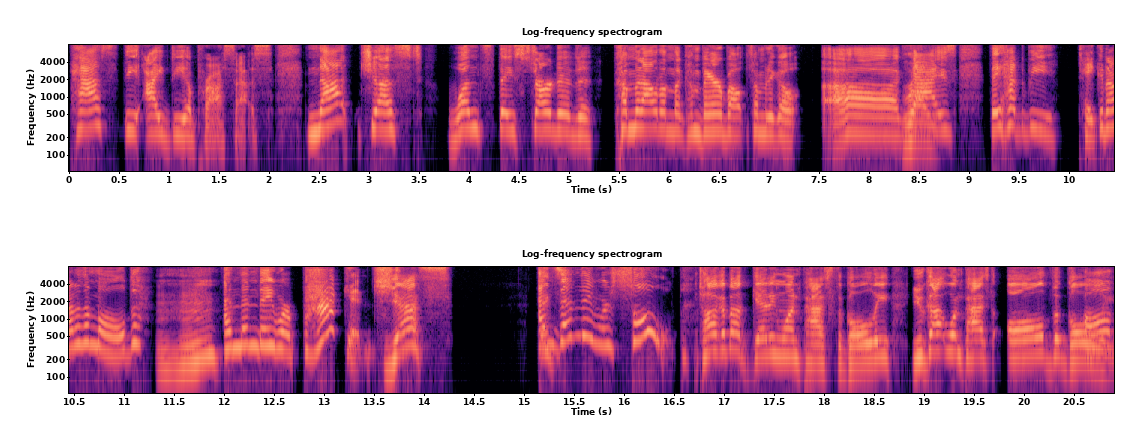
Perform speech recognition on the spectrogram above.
pass the idea process, not just once they started coming out on the conveyor belt, somebody go, uh, Right. guys, they had to be taken out of the mold Mhm. and then they were packaged Yes. and It's- then they were sold. Talk about getting one past the goalie. You got one past all the goalies. All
